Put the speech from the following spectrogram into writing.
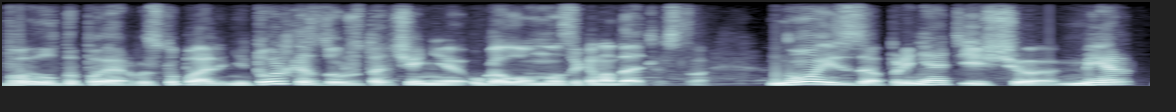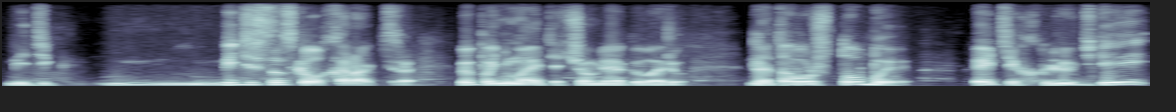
в ЛДПР выступали не только за ужесточение уголовного законодательства, но и за принятие еще мер медик... медицинского характера. Вы понимаете, о чем я говорю. Для того, чтобы этих людей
